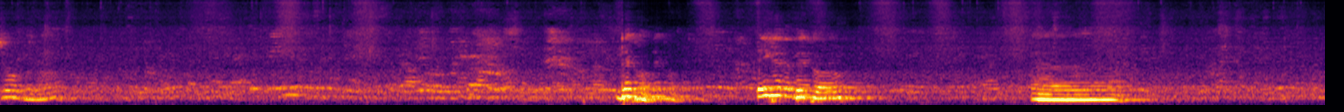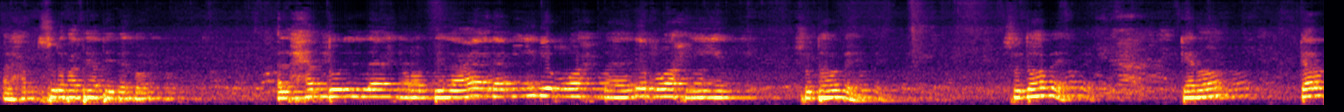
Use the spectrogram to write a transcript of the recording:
যেমন দেখো, এইখানে দেখো দেখো, আলহামদুলিল্লাহ রহিম। শুদ্ধ হবে? শুদ্ধ হবে? কেন? কারণ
